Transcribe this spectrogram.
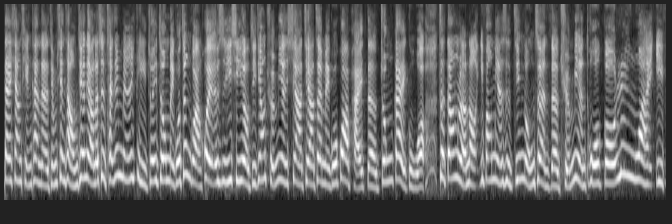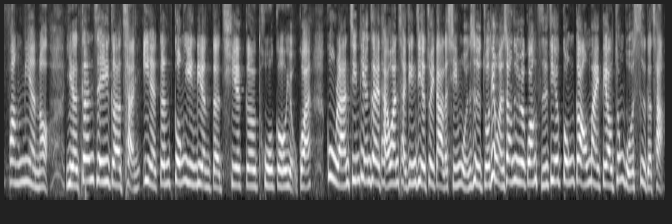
年代向前看的节目现场，我们今天聊的是财经媒体追踪美国证管会 SEC 有即将全面下架在美国挂牌的中概股哦。这当然哦，一方面是金融战的全面脱钩，另外一方面哦，也跟这一个产业跟供应链的切割脱钩有关。固然今天在台湾财经界最大的新闻是，昨天晚上日月光直接公告卖掉中国四个厂，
